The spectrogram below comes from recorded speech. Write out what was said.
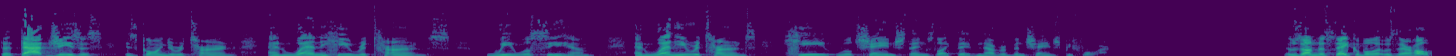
that that Jesus is going to return. And when he returns, we will see him. And when he returns, he will change things like they've never been changed before. It was unmistakable. It was their hope.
